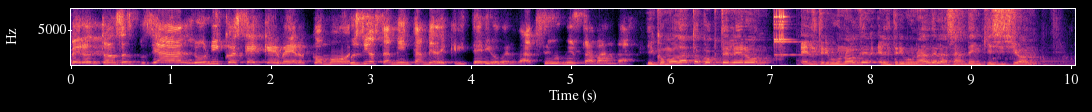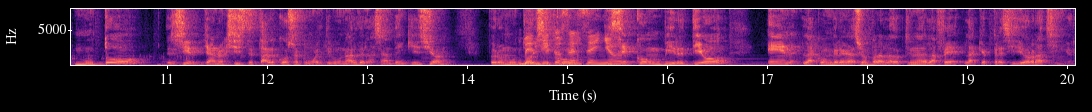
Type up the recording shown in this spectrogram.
Pero entonces, pues ya lo único es que hay que ver cómo, pues Dios también cambia de criterio, ¿verdad? Según esta banda. Y como dato coctelero, el tribunal de, el tribunal de la Santa Inquisición mutó, es decir, ya no existe tal cosa como el Tribunal de la Santa Inquisición, pero mutó y se, y se convirtió en la Congregación para la Doctrina de la Fe, la que presidió Ratzinger.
